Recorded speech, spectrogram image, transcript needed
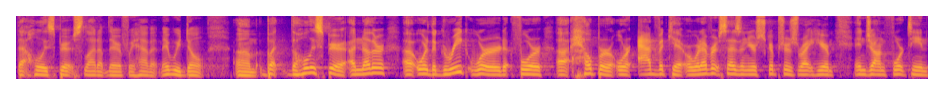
that Holy Spirit slide up there if we have it. Maybe we don't. Um, but the Holy Spirit, another, uh, or the Greek word for uh, helper or advocate or whatever it says in your scriptures right here in John 14,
